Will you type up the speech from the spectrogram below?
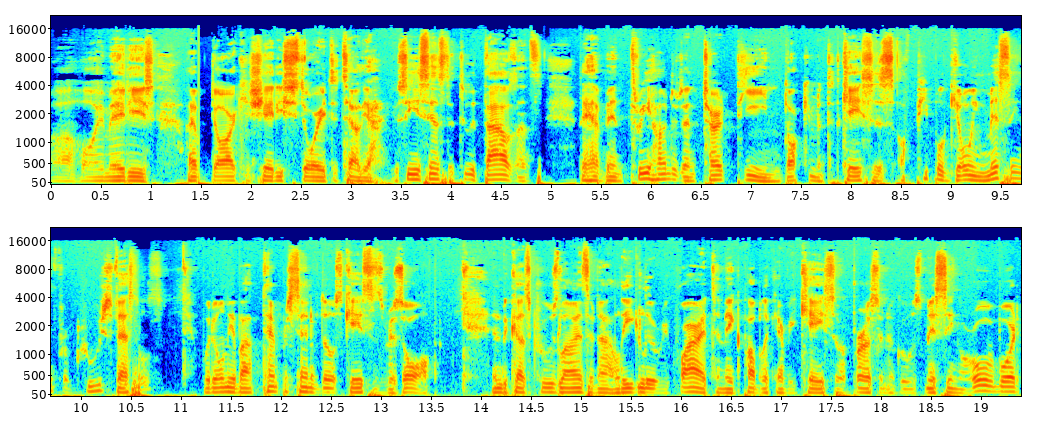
Ahoy, mateys. I have a dark and shady story to tell you. You see, since the 2000s, there have been 313 documented cases of people going missing from cruise vessels, with only about 10% of those cases resolved. And because cruise lines are not legally required to make public every case of a person who goes missing or overboard,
